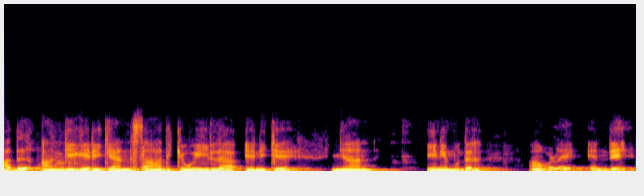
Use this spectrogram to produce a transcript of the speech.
അത് അംഗീകരിക്കാൻ സാധിക്കുകയില്ല എനിക്ക്. ഞാൻ ഇനി മുതൽ അവളെ എന്റെ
